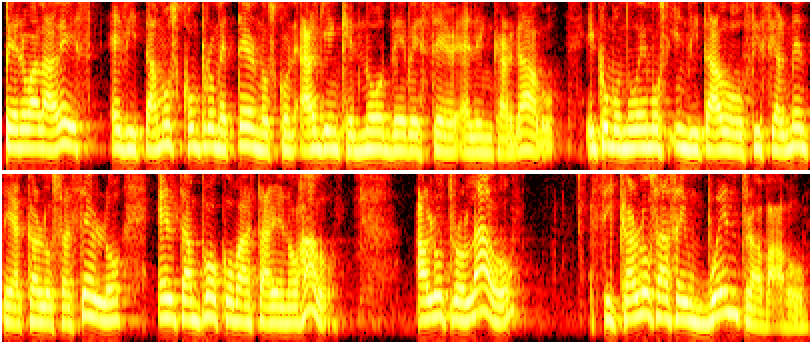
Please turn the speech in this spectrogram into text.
Pero a la vez evitamos comprometernos con alguien que no debe ser el encargado. Y como no hemos invitado oficialmente a Carlos a hacerlo, él tampoco va a estar enojado. Al otro lado, si Carlos hace un buen trabajo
